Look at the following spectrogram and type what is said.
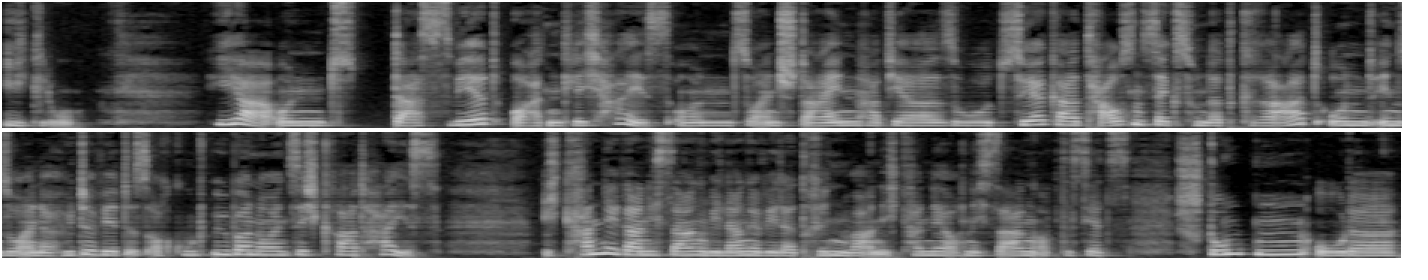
Iglu. Ja, und das wird ordentlich heiß. Und so ein Stein hat ja so circa 1600 Grad und in so einer Hütte wird es auch gut über 90 Grad heiß. Ich kann dir gar nicht sagen, wie lange wir da drin waren. Ich kann dir auch nicht sagen, ob das jetzt Stunden oder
